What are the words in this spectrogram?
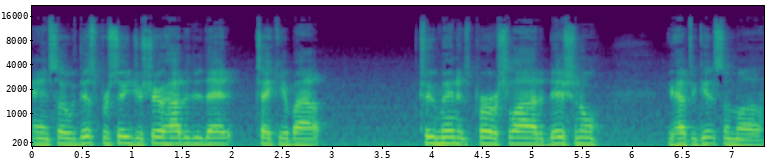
And so this procedure show how to do that. Take you about two minutes per slide additional. You have to get some uh,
